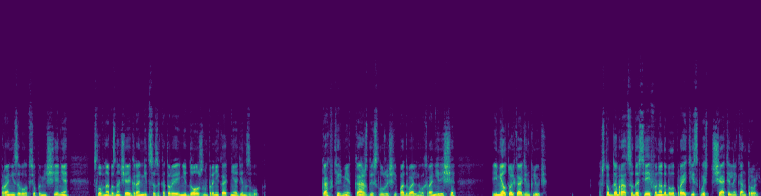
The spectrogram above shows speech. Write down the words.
пронизывало все помещение, словно обозначая границы, за которые не должен проникать ни один звук. Как в тюрьме, каждый служащий подвального хранилища имел только один ключ. Чтобы добраться до сейфа, надо было пройти сквозь тщательный контроль.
